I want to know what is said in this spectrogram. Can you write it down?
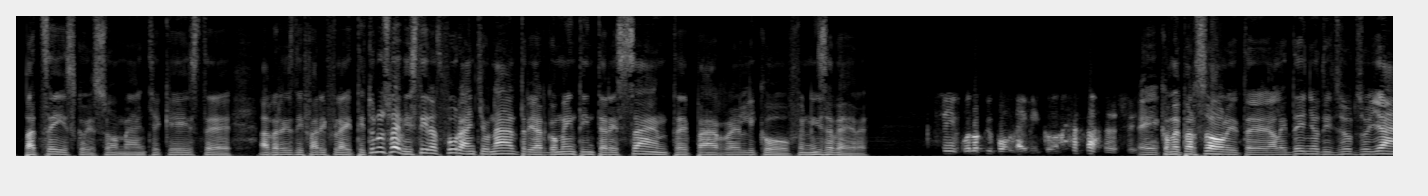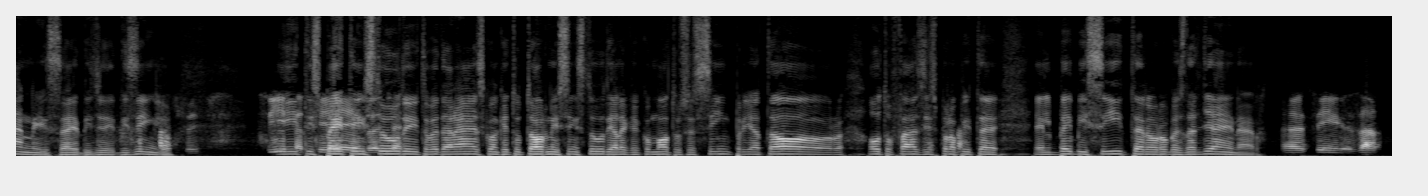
pazzesco, insomma, anche questo avresti fare riflettere. Tu non sai vestire fuori anche un altro argomento interessante per l'ICOF, non è vero? Sì, quello più polemico. sì. E come per solito, alle degno di Giorgio Iannis, eh, di, di Singlo. sì. Sì, ti spetti in studi, tu vedrai che tu torni in studio alle che come tu sei sempre a tor, o tu fai proprio te, il babysitter o robe del genere. Eh, sì, esatto.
